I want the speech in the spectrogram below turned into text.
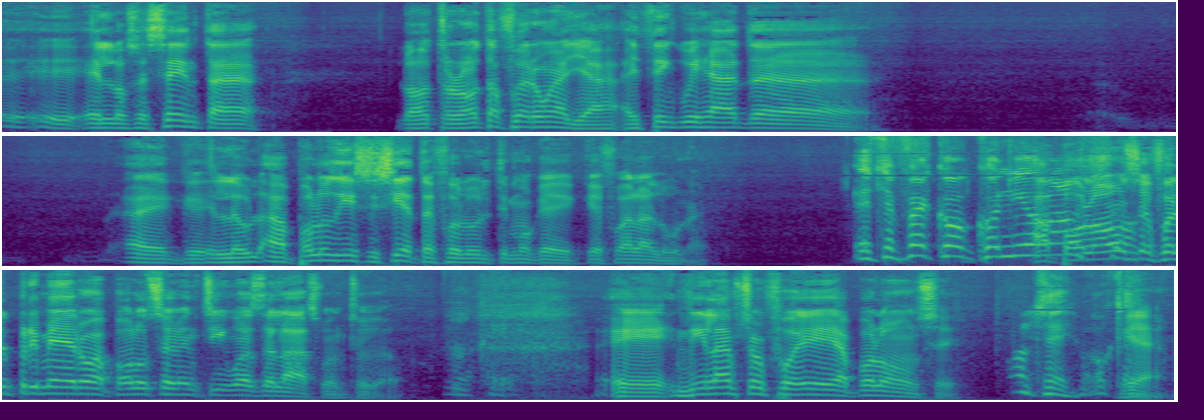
eh, en los 60 los astronautas fueron allá, I think we had uh, eh, el- Apolo 17 fue el último que, que fue a la luna. Este fue con, con Neil Apolo Armstrong. 11 fue el primero, Apolo 17 was the last one to go. Ok. Eh, Neil Armstrong fue Apolo 11. 11, ok. Yeah.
